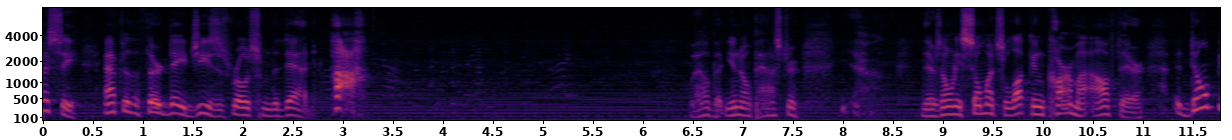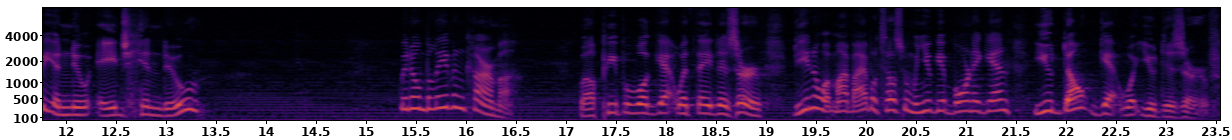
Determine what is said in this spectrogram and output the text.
Let's see. After the third day, Jesus rose from the dead. Ha! Well, but you know, Pastor, there's only so much luck and karma out there. Don't be a new age Hindu. We don't believe in karma. Well, people will get what they deserve. Do you know what my Bible tells me? When you get born again, you don't get what you deserve.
